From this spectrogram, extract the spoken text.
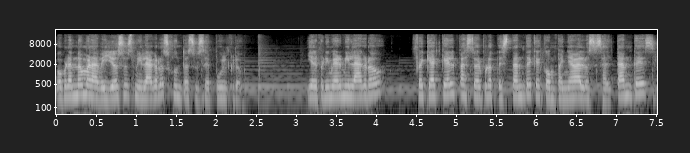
obrando maravillosos milagros junto a su sepulcro. Y el primer milagro fue que aquel pastor protestante que acompañaba a los asaltantes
